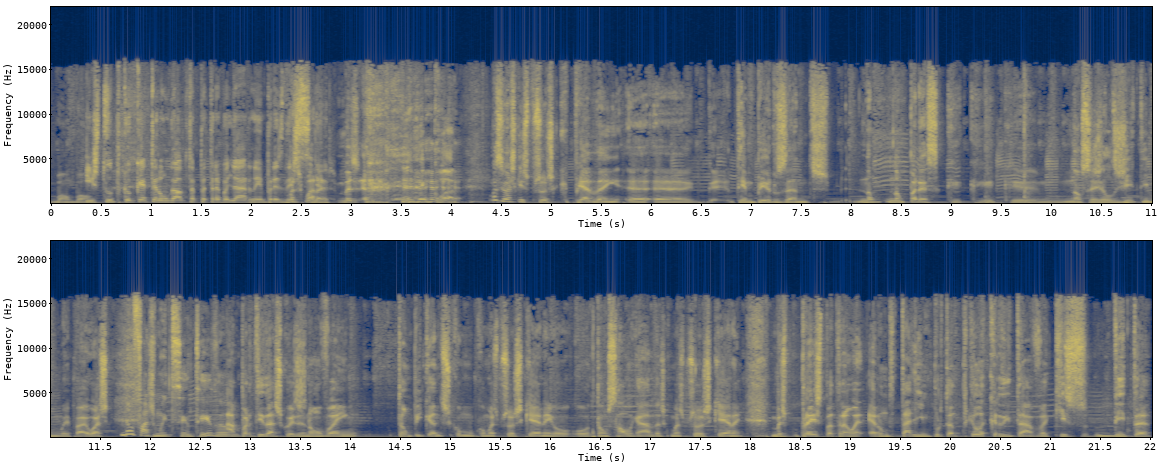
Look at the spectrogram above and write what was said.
bom, bom. Isto tudo porque eu quero ter um lugar para trabalhar na empresa mas deste senhor. mas, claro, mas eu acho que as pessoas que pedem eh, eh, temperos antes não, não parece que, que- que não seja legítimo. Epá, eu acho que Não faz muito sentido. à partida as coisas não vêm tão picantes como, como as pessoas querem ou, ou tão salgadas como as pessoas querem. Mas para este patrão era um detalhe importante porque ele acreditava que isso dita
